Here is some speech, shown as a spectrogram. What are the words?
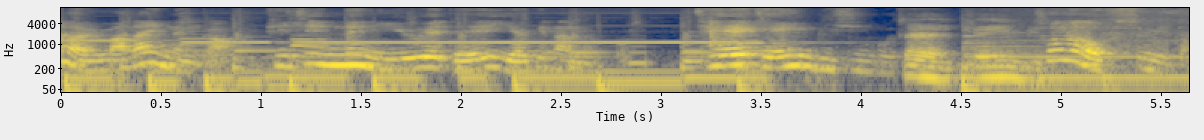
있다면 얼마나 있는가? 빚이 있는 이유에 대해 이야기 나눌 것. 제 개인 빚인 거죠. 제 개인 빚 저는 없습니다.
